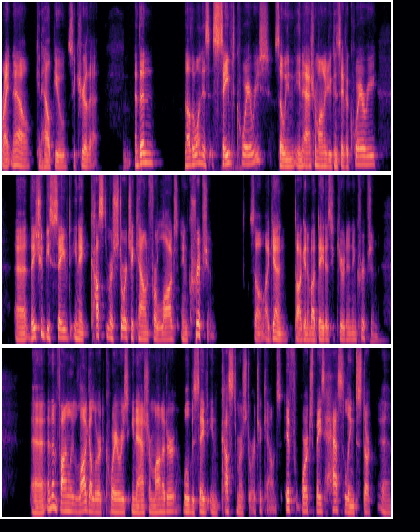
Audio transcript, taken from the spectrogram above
right now can help you secure that. And then another one is saved queries. So in, in Azure Monitor, you can save a query. uh, they should be saved in a customer storage account for logs encryption. So again, talking about data security and encryption. Uh, and then finally, log alert queries in Azure Monitor will be saved in customer storage accounts. If Workspace has linked start, uh,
